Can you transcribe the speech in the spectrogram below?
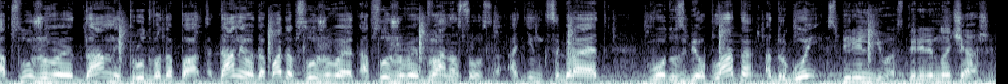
обслуживает данный пруд водопад? Данный водопад обслуживает, обслуживает два насоса. Один собирает воду с биоплата, а другой с перелива, с переливной чаши.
